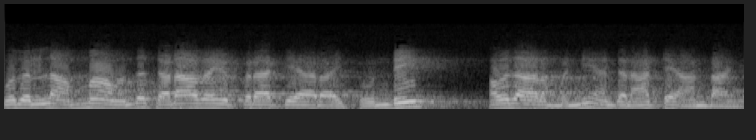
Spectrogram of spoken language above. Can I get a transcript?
முதல்ல அம்மா வந்து தடாதக பிராட்டியாராய் தோன்றி அவதாரம் பண்ணி அந்த நாட்டை ஆண்டாங்க.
